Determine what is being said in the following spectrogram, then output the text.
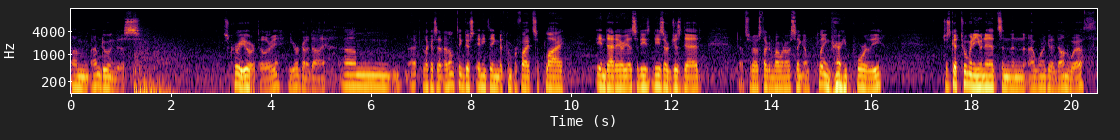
I'm I'm doing this. Screw you, artillery. You're gonna die. Um, I, like I said, I don't think there's anything that can provide supply in that area. So these these are just dead. That's what I was talking about when I was saying I'm playing very poorly. Just get too many units and then I want to get it done with.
